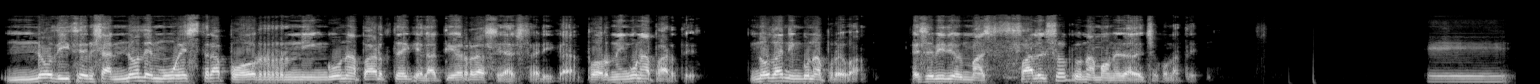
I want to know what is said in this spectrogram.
no dice, o sea, no demuestra por ninguna parte que la Tierra sea esférica. Por ninguna parte. No da ninguna prueba. Ese vídeo es más falso que una moneda de chocolate. Eh,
